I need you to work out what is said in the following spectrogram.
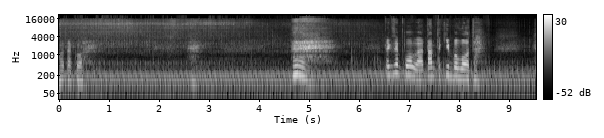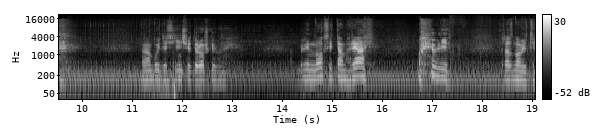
Отако. Так же поле, а там такі болота. Там будуть десь інші дорожки. Блін, носить там грязь. Ой, блін. Зараз знову йти.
